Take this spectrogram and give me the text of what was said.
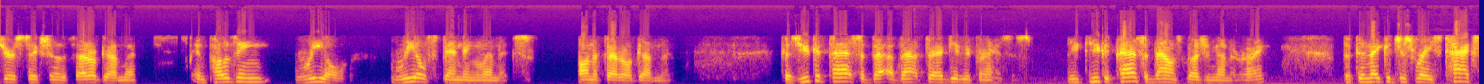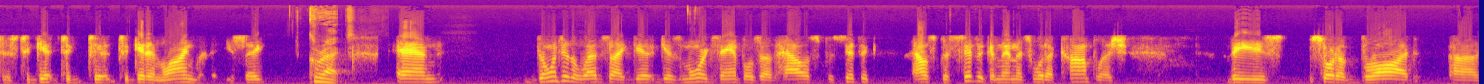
jurisdiction of the federal government, imposing real, real spending limits on the federal government. Because you could pass a, ba- about, I'll give you for instance, you, you could pass a balanced budget amendment, right? But then they could just raise taxes to get to, to, to get in line with it, you see? Correct. and going to the website gi- gives more examples of how specific how specific amendments would accomplish these sort of broad uh,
